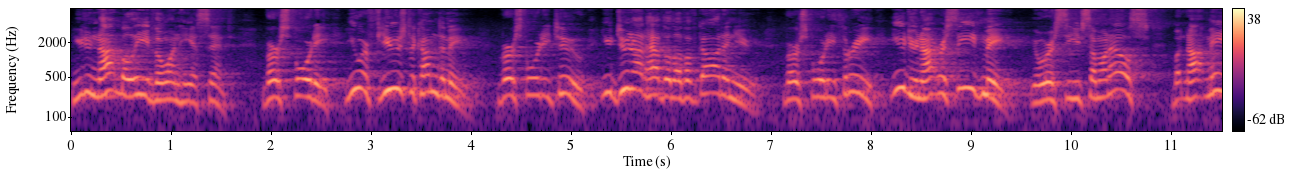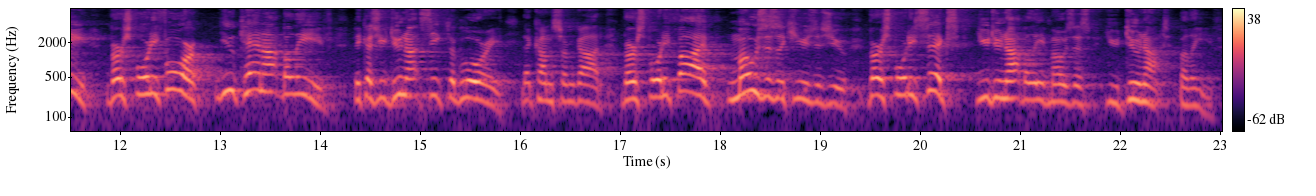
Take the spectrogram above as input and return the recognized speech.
You do not believe the one he has sent. Verse 40, you refuse to come to me. Verse 42, you do not have the love of God in you. Verse 43, you do not receive me. You'll receive someone else, but not me. Verse 44, you cannot believe because you do not seek the glory that comes from God. Verse 45, Moses accuses you. Verse 46, you do not believe Moses. You do not believe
